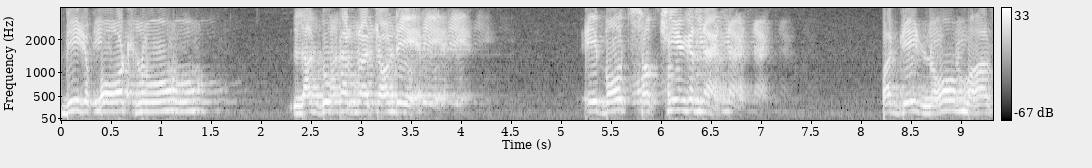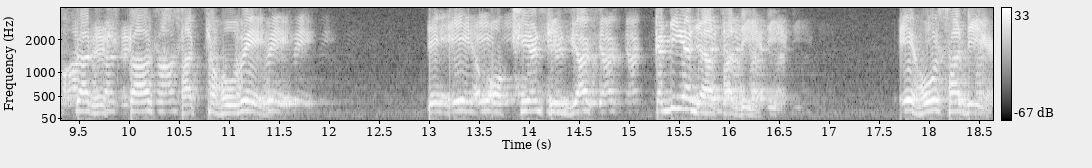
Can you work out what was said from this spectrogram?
ਦੀ ਰਿਪੋਰਟ ਨੂੰ ਲਾਗੂ ਕਰਨਾ ਚਾਹੁੰਦੇ ਹੈ ਇਹ ਬਹੁਤ ਸੌਖੀਆਂ ਗੱਲਾਂ ਹੈ। ਪਰ ਜੇ ਨੌ ਮਾਸ ਦਾ ਰਿਸ਼ਤਾ ਸੱਚ ਹੋਵੇ, ਤੇ ਇਹ ਔਖੀਆਂ ਚੀਜ਼ਾਂ ਕੱਢੀਆਂ ਜਾ ਸਕਦੀਆਂ। ਇਹ ਹੋ ਸਕਦੀ ਹੈ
